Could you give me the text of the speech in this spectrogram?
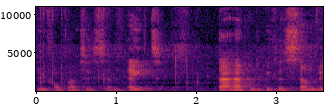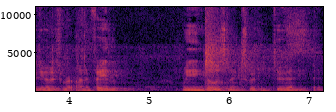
3, 4, 5, 6, 7, 8. That happened because some videos were unavailable, meaning those links wouldn't do anything.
